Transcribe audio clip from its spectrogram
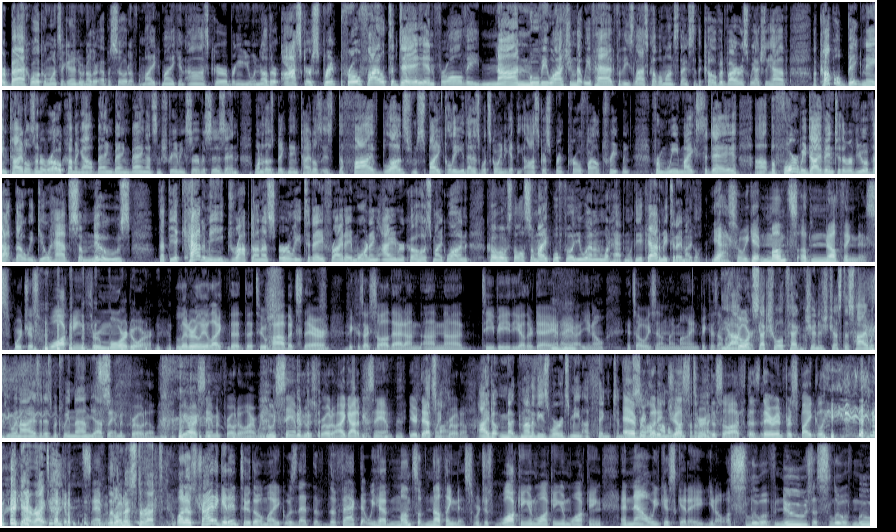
we're back. Welcome once again to another episode of Mike, Mike, and Oscar, bringing you another Oscar Sprint profile today. And for all the non movie watching that we've had for these last couple months, thanks to the COVID virus, we actually have a couple big name titles in a row coming out bang, bang, bang on some streaming services. And one of those big name titles is Da 5 Bloods from Spike Lee. That is what's going to get the Oscar Sprint profile treatment from We Mikes today. Uh, before we dive into the review of that, though, we do have some news that the Academy dropped on us early today, Friday morning. I am your co host, Mike One. Co host also Mike will fill you in on what happened with the Academy today, Michael. Yeah, so we get months of nothingness. We're just walking through Mordor, literally like the, the two hobbits there, because I saw that on, on uh, TV the other day, and mm-hmm. I, uh, you know, it's always on my mind because I'm the a dork. sexual tension is just as high with you and I as it is between them. Yes, Sam and Frodo. We are Sam and Frodo, aren't we? Who's Sam and who's Frodo? I got to be Sam. You're definitely Frodo. I don't. none of these words mean a thing to me. Everybody so I'm, I'm just turned this off. They're in for Spike Lee. yeah, right. Little Frodo. misdirect. What I was trying to get into though, Mike, was that the the fact that we have months of nothingness. We're just walking and walking and walking, and now we just get a you know a slew of news, a slew of movies.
